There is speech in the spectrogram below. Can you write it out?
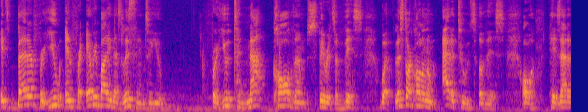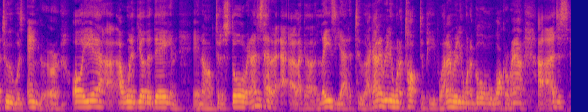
it's better for you and for everybody that's listening to you for you to not call them spirits of this, but let's start calling them attitudes of this. Oh, his attitude was anger, or oh yeah, I went the other day and and um, to the store and I just had a, a, like a lazy attitude. Like I didn't really want to talk to people. I didn't really want to go walk around. I, I just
